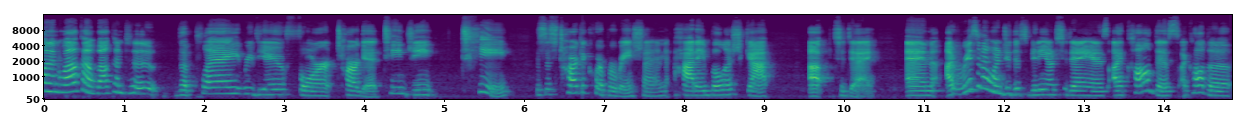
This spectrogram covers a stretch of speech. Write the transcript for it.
everyone and welcome. Welcome to the play review for Target. TGT, this is Target Corporation, had a bullish gap up today. And the reason I want to do this video today is I called this, I called a,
